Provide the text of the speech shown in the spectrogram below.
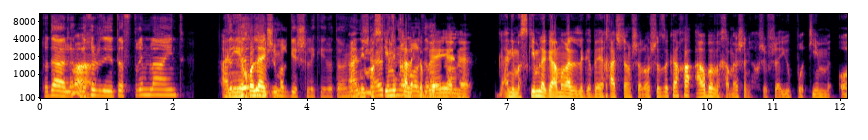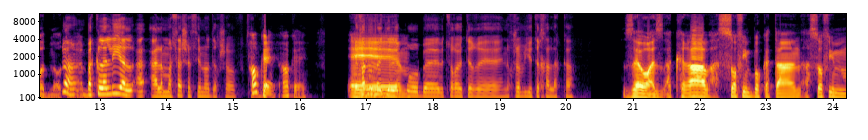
אתה יודע, לעשות את זה יותר streamlined. אני זה, יכול זה, זה מה להגיד... שמרגיש לי, כאילו, אתה מבין? אני מסכים איתך לגבי... אה, אני מסכים לגמרי לגבי 1, 2, 3 שזה ככה, 4 ו-5 אני חושב שהיו פרקים מאוד מאוד לא, טובים. בכללי על, על המסע שעשינו עד עכשיו. כאילו. אוקיי, אוקיי. יכלנו להגיע אמ, לפה בצורה יותר, אה, אני חושב, יותר חלקה. זהו, אז הקרב, הסוף עם בו קטן, הסוף עם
